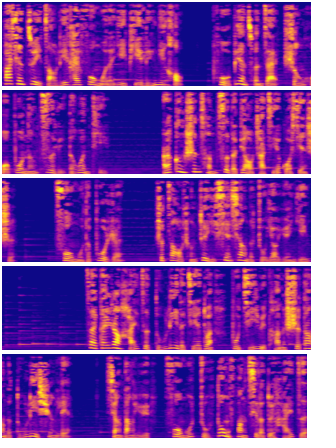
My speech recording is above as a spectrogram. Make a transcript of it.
发现最早离开父母的一批零零后，普遍存在生活不能自理的问题，而更深层次的调查结果显示，父母的不忍是造成这一现象的主要原因。在该让孩子独立的阶段，不给予他们适当的独立训练。相当于父母主动放弃了对孩子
